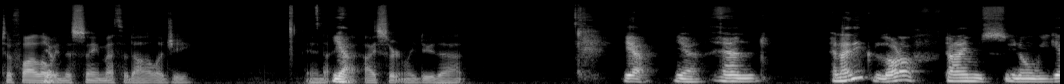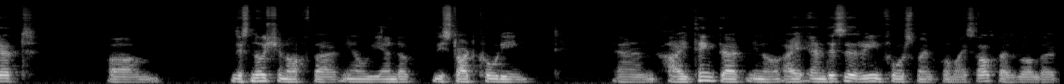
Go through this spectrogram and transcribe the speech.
to following the same methodology. And Yeah. I, I certainly do that. Yeah, yeah, and and I think a lot of times, you know, we get um, this notion of that. You know, we end up we start coding, and I think that you know, I and this is a reinforcement for myself as well that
